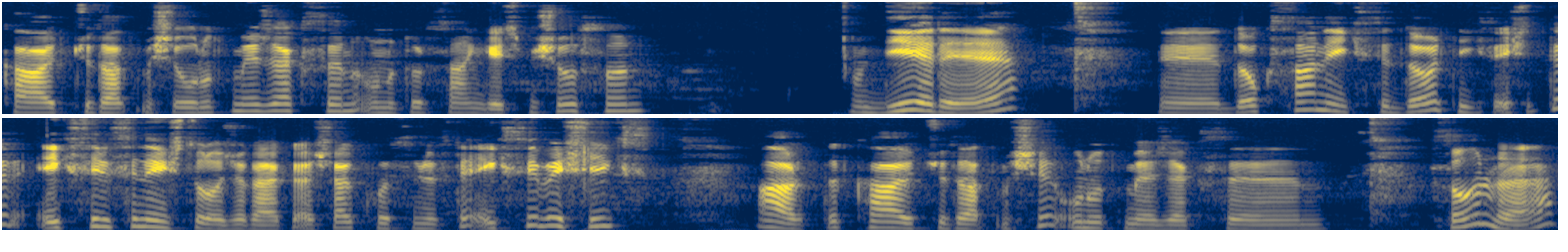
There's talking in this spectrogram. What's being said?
K360'ı unutmayacaksın. Unutursan geçmiş olsun. Diğeri e, 90 eksi 4x eşittir. Eksilisine eşit olacak arkadaşlar. Kosinüste eksi 5x artı K360'ı unutmayacaksın. Sonra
